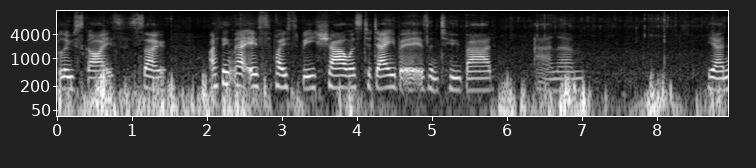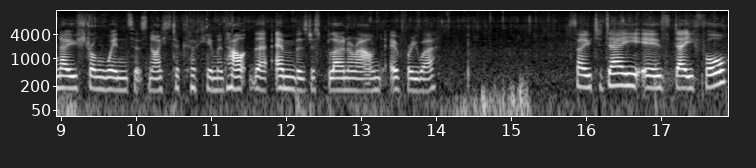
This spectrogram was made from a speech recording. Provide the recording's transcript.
blue skies. So I think there is supposed to be showers today but it isn't too bad. And um, yeah no strong winds so it's nice to cook in without the embers just blowing around everywhere. So today is day four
